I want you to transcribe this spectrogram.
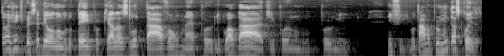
Então a gente percebeu ao longo do tempo que elas lutavam né, por igualdade, por, por enfim, lutavam por muitas coisas.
